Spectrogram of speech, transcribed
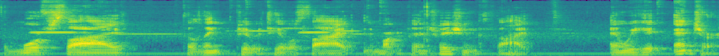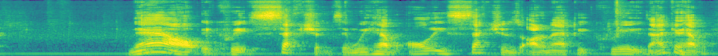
the morph slide, the link pivot table slide, and the market penetration slide. And we hit enter. Now it creates sections and we have all these sections automatically created. Now I can have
